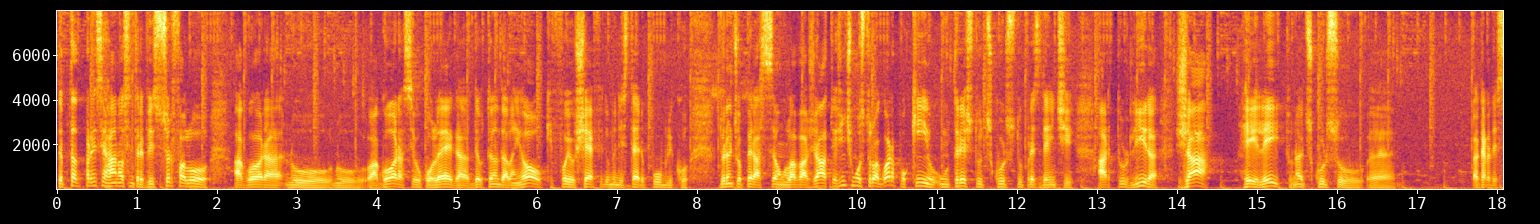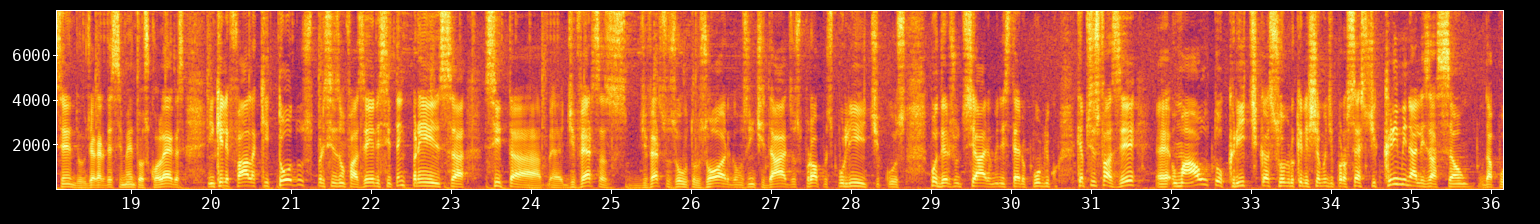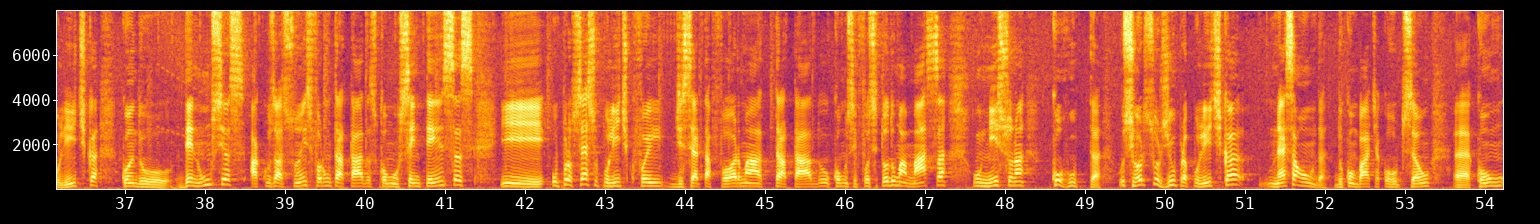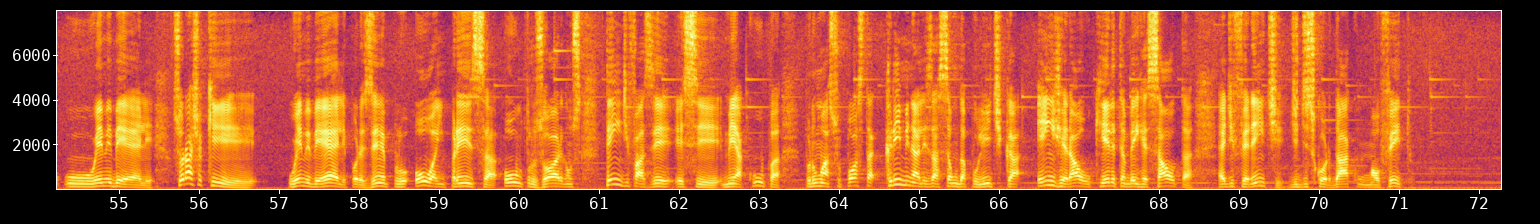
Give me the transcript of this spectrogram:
Deputado, para encerrar a nossa entrevista, o senhor falou agora no, no, agora seu colega Deltan Dallagnol, que foi o chefe do Ministério Público durante a Operação Lava Jato, e a gente mostrou agora há pouquinho um trecho do discurso do presidente Arthur Lira, já reeleito, né, discurso é, agradecendo, de agradecimento aos colegas, em que ele fala que todos precisam fazer, ele cita imprensa, cita é, diversas, diversos outros órgãos, entidades, os próprios políticos, Poder Judiciário, Ministério Público, que é preciso fazer é, uma autocrítica sobre o que ele chama de processo de criminalização da política, quando denúncias, acusações foram tratadas como sentenças e o processo político foi, de certa forma, tratado como se fosse toda uma massa uníssona corrupta. O senhor surgiu para a política nessa onda do combate à corrupção eh, com o MBL. O senhor acha que o MBL, por exemplo, ou a imprensa, outros órgãos, têm de fazer esse meia-culpa por uma suposta criminalização da política em geral? O que ele também ressalta é diferente de discordar com o mal feito?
